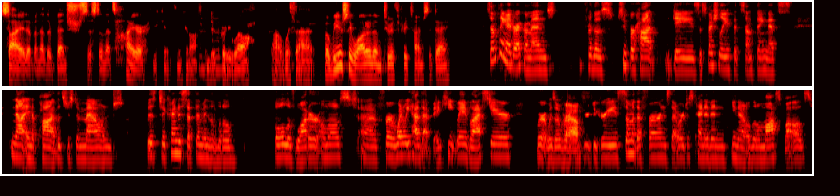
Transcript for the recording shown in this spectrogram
side of another bench system that's higher, you can you can often mm-hmm. do pretty well uh, with that. But we usually water them two or three times a day. Something I'd recommend for those super hot days, especially if it's something that's not in a pot that's just a mound is to kind of set them in a little bowl of water almost. Uh, for when we had that big heat wave last year where it was over yeah. 100 degrees some of the ferns that were just kind of in you know little moss balls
